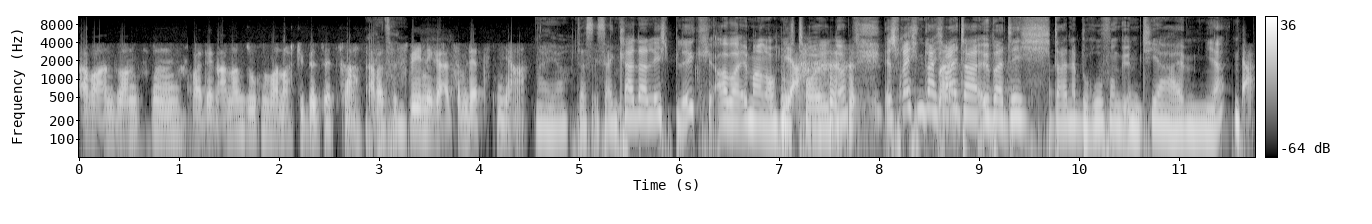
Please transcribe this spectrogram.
Aber ansonsten bei den anderen suchen wir noch die Besitzer. Aber es ist weniger als im letzten Jahr. Naja, das ist ein kleiner Lichtblick, aber immer noch nicht ja. toll. Ne? Wir sprechen gleich Nein. weiter über dich, deine Berufung im Tierheim, ja? Ja.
